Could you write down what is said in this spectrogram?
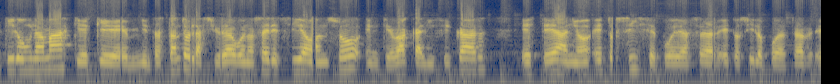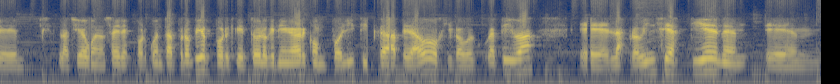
tiro una más, que es que mientras tanto la ciudad de Buenos Aires sí avanzó en que va a calificar este año. Esto sí se puede hacer, esto sí lo puede hacer eh, la ciudad de Buenos Aires por cuenta propia, porque todo lo que tiene que ver con política pedagógica o educativa, eh, las provincias tienen... Eh,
